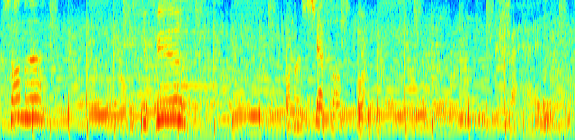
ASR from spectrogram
Sanne is de geur van een Shetland pony. Fijn.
